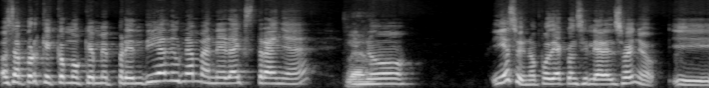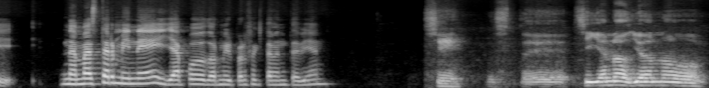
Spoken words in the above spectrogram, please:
O sea, porque como que me prendía de una manera extraña Claro. y no. Y eso, y no podía conciliar el sueño. Y nada más terminé y ya puedo dormir perfectamente bien. Sí, este, sí, yo no, yo no,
